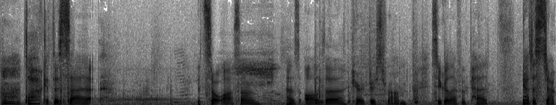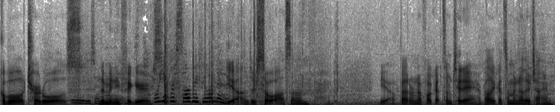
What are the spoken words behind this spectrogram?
Look at this set. It's so awesome. It has all the characters from Secret Life of Pets. It has the stackable turtles, Ooh, the nice. minifigures. Oh yeah, we saw a review on it. Yeah, they're so awesome. Yeah, but I don't know if I'll get some today. I'll probably get some another time.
